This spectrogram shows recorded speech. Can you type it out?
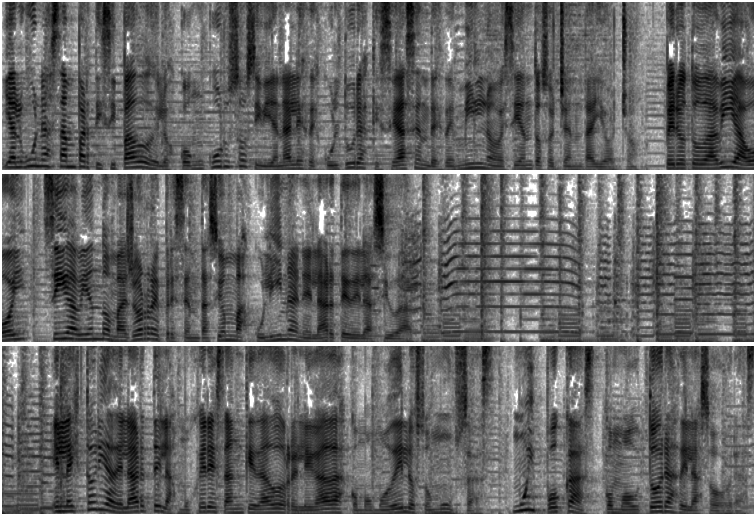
y algunas han participado de los concursos y bienales de esculturas que se hacen desde 1988. Pero todavía hoy sigue habiendo mayor representación masculina en el arte de la ciudad. En la historia del arte las mujeres han quedado relegadas como modelos o musas, muy pocas como autoras de las obras.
